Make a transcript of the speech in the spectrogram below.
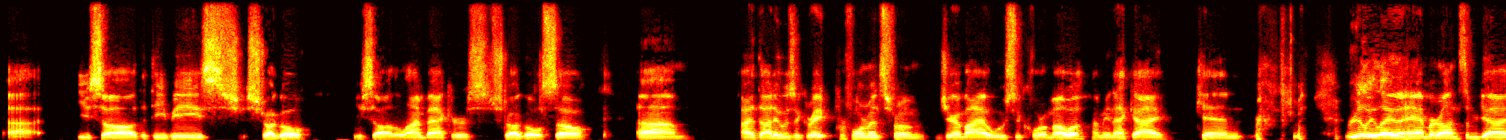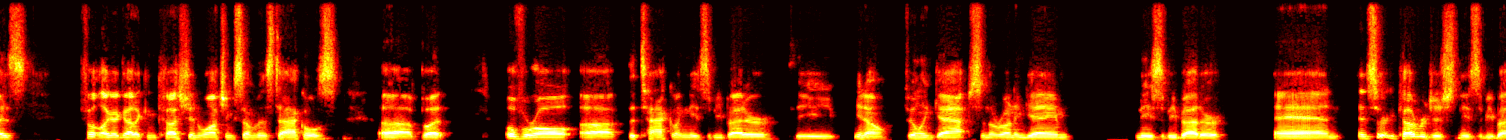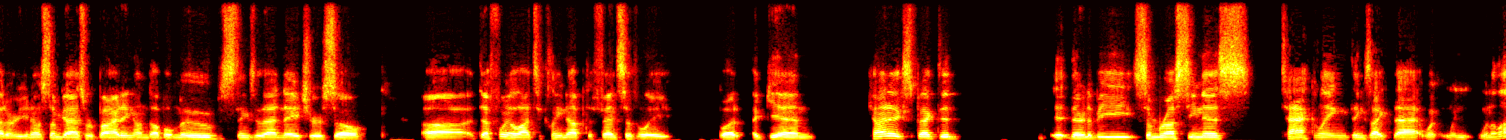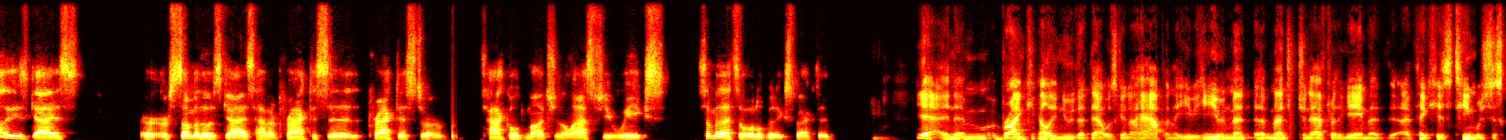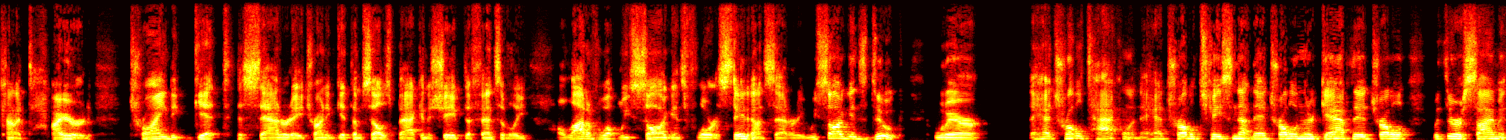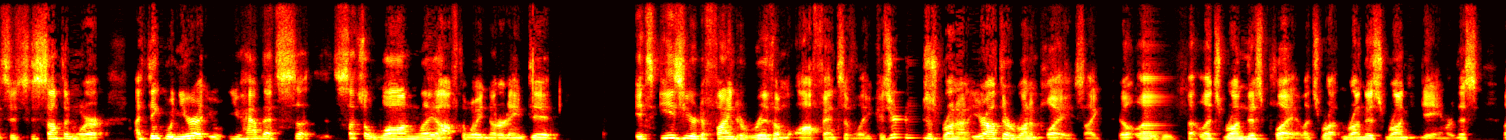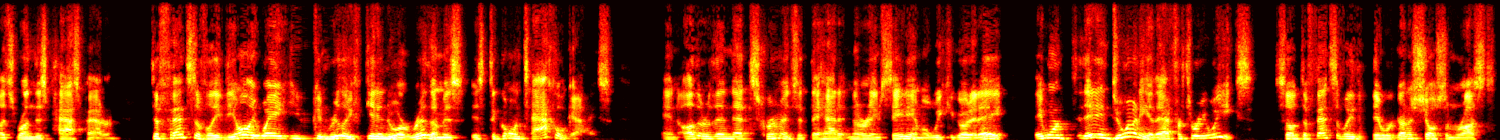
Uh, you saw the DBs struggle. You saw the linebackers struggle. So um, I thought it was a great performance from Jeremiah Owusu-Koramoah. I mean, that guy can really lay the hammer on some guys. Felt like I got a concussion watching some of his tackles. Uh, but overall, uh, the tackling needs to be better the you know filling gaps in the running game needs to be better. And and certain coverages needs to be better. You know some guys were biting on double moves things of that nature. So uh, definitely a lot to clean up defensively. But again kind of expected it, there to be some rustiness tackling things like that. When when, when a lot of these guys or, or some of those guys haven't practiced practiced or tackled much in the last few weeks some of that's a little bit expected. Yeah, and, and Brian Kelly knew that that was going to happen. He, he even meant, uh, mentioned after the game that I think his team was just kind of tired trying to get to Saturday, trying to get themselves back into shape defensively. A lot of what we saw against Florida State on Saturday, we saw against Duke, where they had trouble tackling, they had trouble chasing that, they had trouble in their gap, they had trouble with their assignments. It's just something where I think when you're at you, you have that su- such a long layoff the way Notre Dame did it's easier to find a rhythm offensively because you're just running you're out there running plays like mm-hmm. let, us run this play let's run, run this run game or this let's run this pass pattern. Defensively the only way you can really get into a rhythm is is to go and tackle guys. And other than that scrimmage that they had at Notre Dame Stadium a week ago today they weren't they didn't do any of that for 3 weeks. So defensively they were going to show some rust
